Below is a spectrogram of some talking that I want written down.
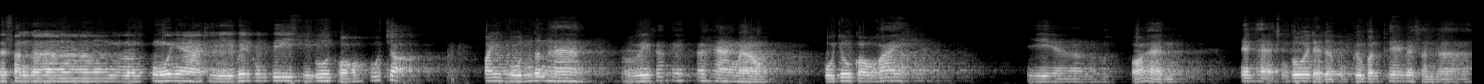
về phần uh, ngôi nhà thì bên công ty chúng tôi có hỗ trợ vay vốn ngân hàng đối với các khách hàng nào có nhu cầu vay. Thì uh, có thể liên hệ chúng tôi để được tư vấn thêm về phần uh,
